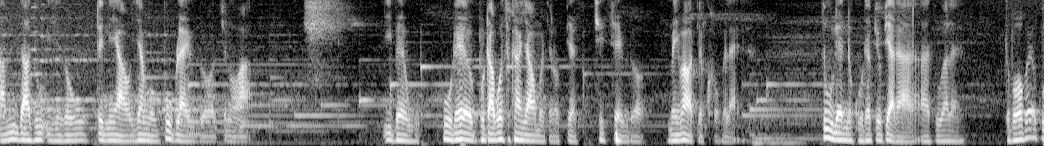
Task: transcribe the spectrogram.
အမိသားစုအရင်ဆုံးတနေရာကိုရန်ကုန်ပို့ပလိုက်ပြီးတော့ကျွန်တော်ကဒီဘက်ဟိုတဲ့ဘူတာဘောစခန်းရောက်မှကျွန်တော်ပြန်ချိတ်ဆက်ပြီးတော့မိမကပြန်ခေါ်ခဲ့လိုက်တယ်သူ့လည်းငကိုတဲ့ပြောပြတာအဲသူကလည်းသဘောပဲအခု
